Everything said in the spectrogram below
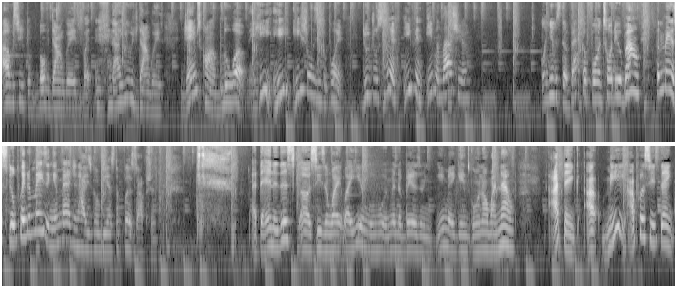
Obviously, both downgrades, but not huge downgrades. James Conner blew up, and he he he shows he could play. Juju Smith, even even last year, when he was the backup for Antonio Brown, the man still played amazing. Imagine how he's gonna be as the first option. At the end of this uh, season, right, right here, when, when the Bears and Green Bay games going on right now, I think I me I personally think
